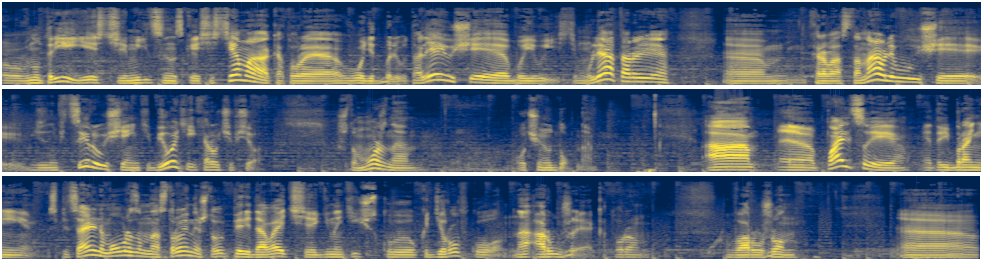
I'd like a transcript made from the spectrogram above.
внутри есть медицинская система, которая вводит болеутоляющие, боевые стимуляторы, э, кровоостанавливающие, дезинфицирующие, антибиотики, короче, все. Что можно, очень удобно. А э, пальцы этой брони специальным образом настроены, чтобы передавать генетическую кодировку на оружие, которым вооружен э,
